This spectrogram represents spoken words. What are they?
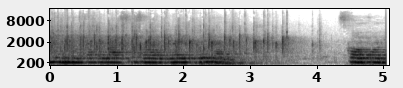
meanings and the last is all great women. Score for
